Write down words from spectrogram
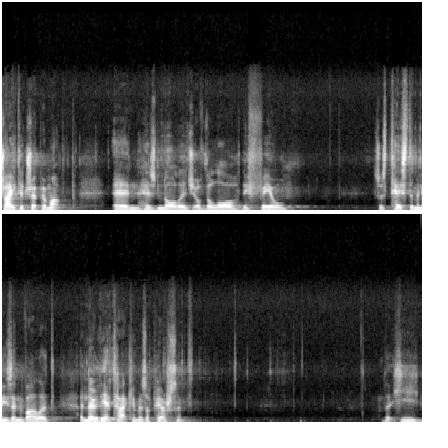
try to trip him up in his knowledge of the law. They fail. So his testimony is invalid. And now they attack him as a person. That he,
